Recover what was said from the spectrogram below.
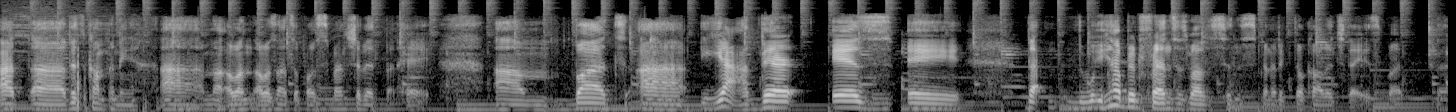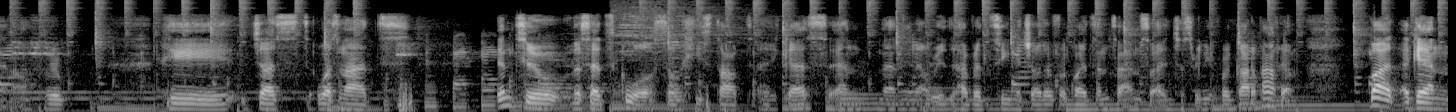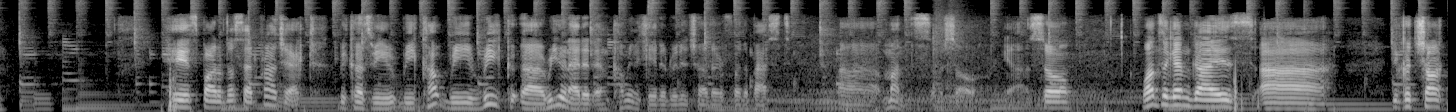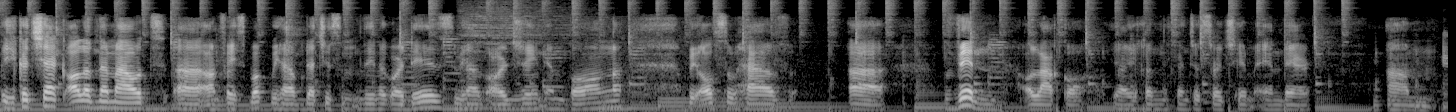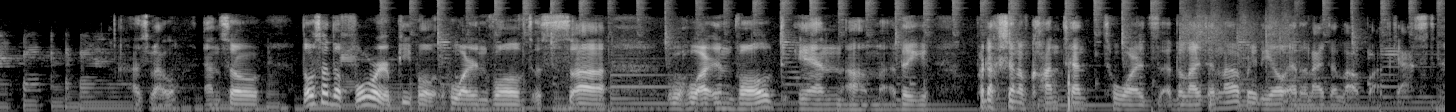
at uh, this company, uh, not, I, was, I, was, not supposed to mention it, but hey. Um, but uh, yeah, there is a that we have been friends as well since Benedicto College days, but you know, he just was not into the said school, so he stopped, I guess, and then you know we haven't seen each other for quite some time, so I just really forgot about him. But again, he is part of the said project because we we we re, uh, reunited and communicated with each other for the past uh, months or so. Yeah. So once again, guys, uh, you could check you could check all of them out uh, on Facebook. We have Duchess Lina Gordes, we have Arjane Imbong, we also have uh, Vin Olako. Yeah, you can you can just search him in there. Um, as well. And so those are the four people who are involved, uh, who are involved in um, the production of content towards the Light and Love Radio and the Light and Love podcast.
